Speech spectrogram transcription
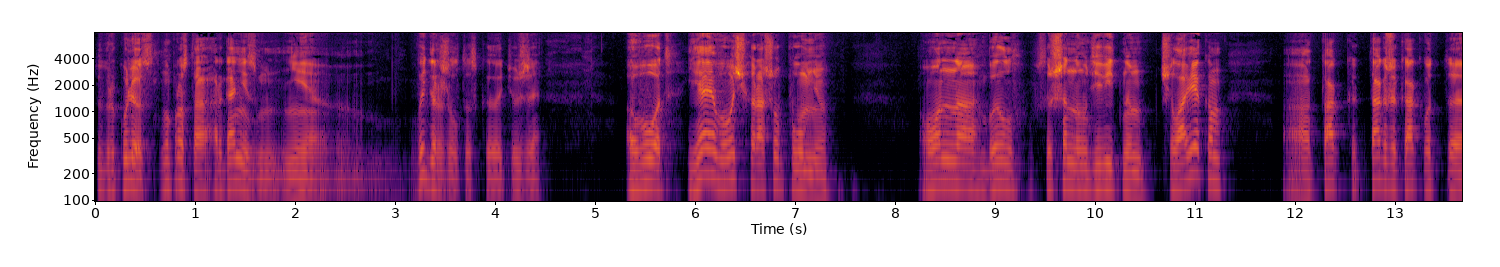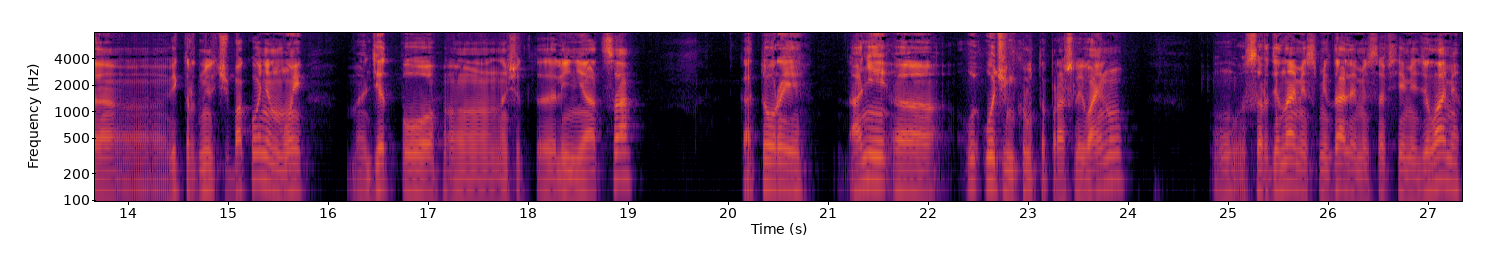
туберкулез. Ну, просто организм не выдержал, так сказать, уже. Вот. Я его очень хорошо помню. Он э, был совершенно удивительным человеком, э, так, так же, как вот э, Виктор Дмитриевич Баконин, мой дед по э, значит, линии отца, который... Они э, очень круто прошли войну с орденами, с медалями, со всеми делами.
